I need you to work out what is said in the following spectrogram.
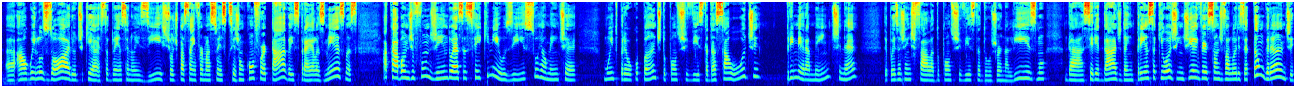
uh, algo ilusório de que essa doença não existe ou de passar informações que sejam confortáveis para elas mesmas, acabam difundindo essas fake news. E isso realmente é muito preocupante do ponto de vista da saúde, primeiramente, né? Depois a gente fala do ponto de vista do jornalismo, da seriedade da imprensa, que hoje em dia a inversão de valores é tão grande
